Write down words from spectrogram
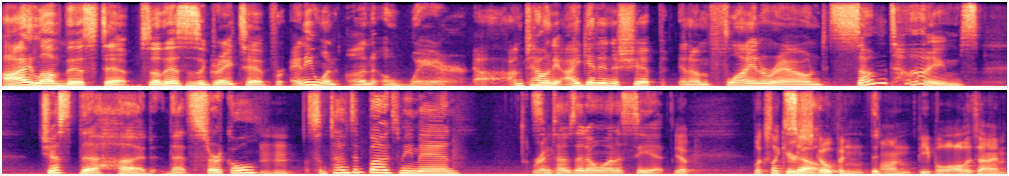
I love this tip. So this is a great tip for anyone unaware. Uh, I'm telling you, I get in a ship and I'm flying around. Sometimes just the HUD, that circle, mm-hmm. sometimes it bugs me, man. Right. Sometimes I don't want to see it. yep. Looks like you're So, scoping on people all the time,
